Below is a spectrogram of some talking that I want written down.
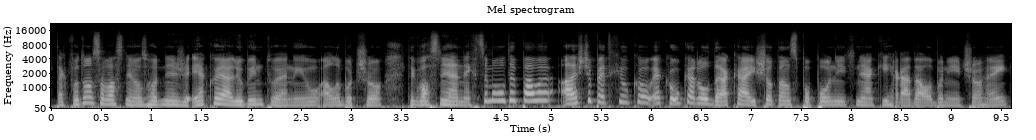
tak potom sa vlastne rozhodne, že ako ja ľubím tú Eniu, alebo čo, tak vlastne ja nechcem all the power, ale ešte pred chvíľkou ako ukradol draka a išiel tam spopolniť nejaký hrad alebo niečo, hej.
